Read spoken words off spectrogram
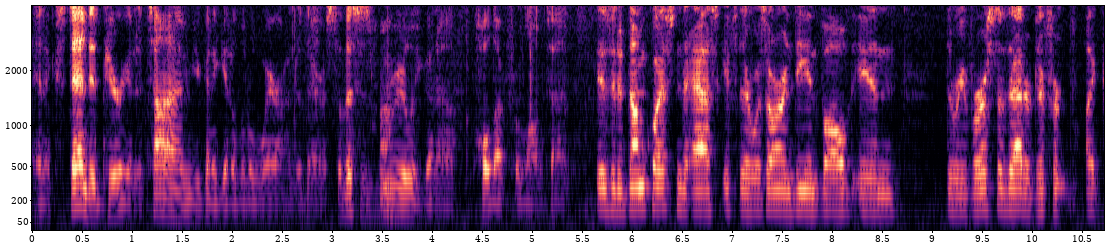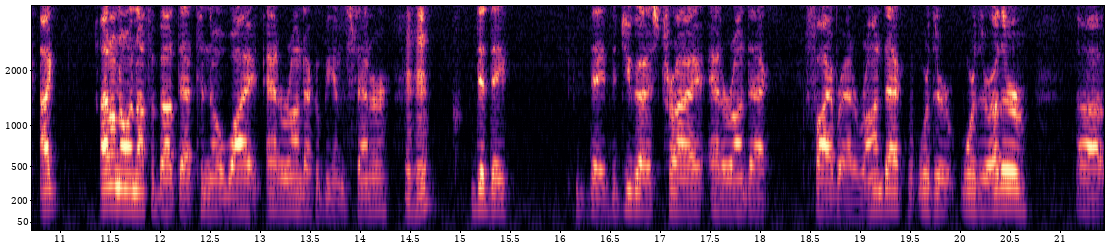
an extended period of time, you're going to get a little wear under there. So this is Huh. really going to hold up for a long time. Is it a dumb question to ask if there was R and D involved in the reverse of that or different? Like I, I don't know enough about that to know why Adirondack would be in the center. Mm-hmm. Did they, they did you guys try Adirondack fiber Adirondack? Were there were there other uh,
